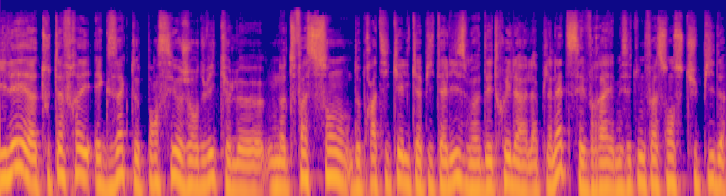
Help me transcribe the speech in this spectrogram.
Il est euh, tout à fait exact de penser aujourd'hui que notre façon de pratiquer le capitalisme détruit la, la planète, c'est vrai, mais c'est une façon stupide.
